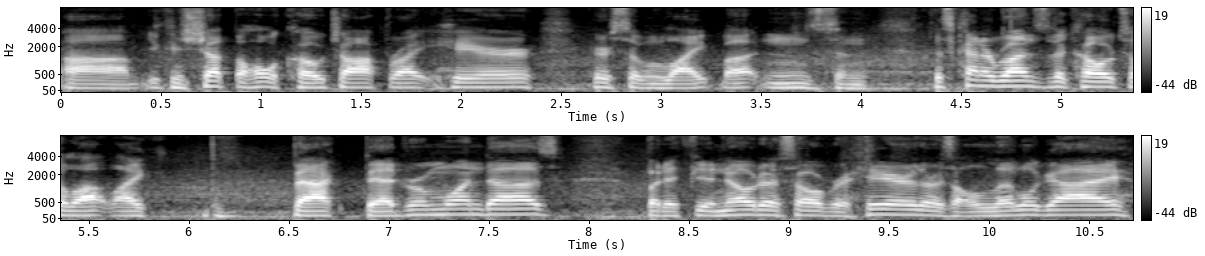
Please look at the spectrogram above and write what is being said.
Um, you can shut the whole coach off right here. Here's some light buttons, and this kind of runs the coach a lot like the back bedroom one does. But if you notice over here, there's a little guy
